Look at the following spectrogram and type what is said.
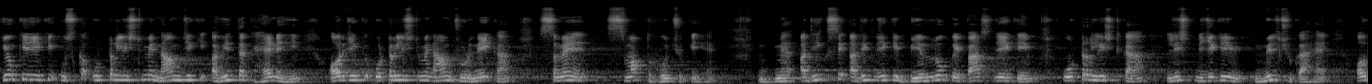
क्योंकि जो कि उसका वोटर लिस्ट में नाम जो कि अभी तक है नहीं और जो कि वोटर लिस्ट में नाम जुड़ने का समय समाप्त हो चुकी है अधिक से अधिक जो कि बी के पास जो कि वोटर लिस्ट का लिस्ट जो कि मिल चुका है और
